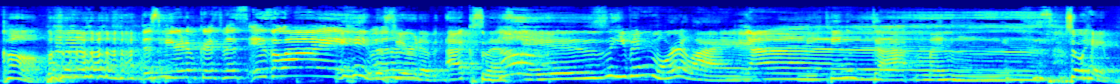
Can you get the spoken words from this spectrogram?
come. the spirit of Christmas is alive. the spirit of Xmas is even more alive. Yes. Making that money. So, hey,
